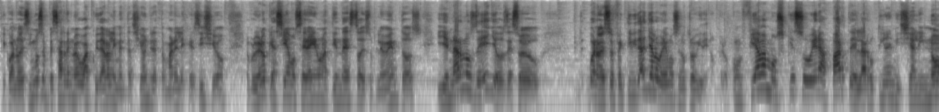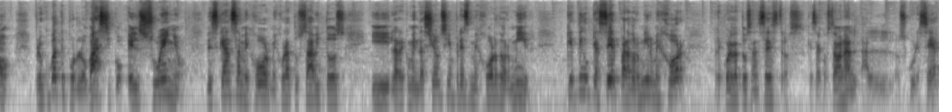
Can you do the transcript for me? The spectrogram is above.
que cuando decidimos empezar de nuevo a cuidar la alimentación y retomar el ejercicio, lo primero que hacíamos era ir a una tienda esto de suplementos y llenarnos de ellos, de su bueno, de su efectividad ya lo veremos en otro video, pero confiábamos que eso era parte de la rutina inicial y no. Preocúpate por lo básico, el sueño. Descansa mejor, mejora tus hábitos y la recomendación siempre es mejor dormir. ¿Qué tengo que hacer para dormir mejor? Recuerda a tus ancestros, que se acostaban al, oscurecer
